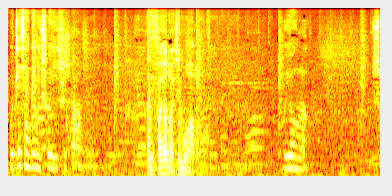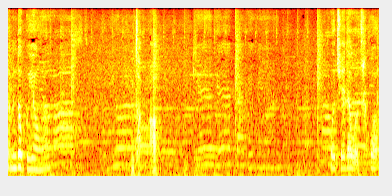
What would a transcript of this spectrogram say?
我只想跟你说一句话。那你发条短信不完了吗？不用了，什么都不用了。你怎么了？我觉得我错了，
